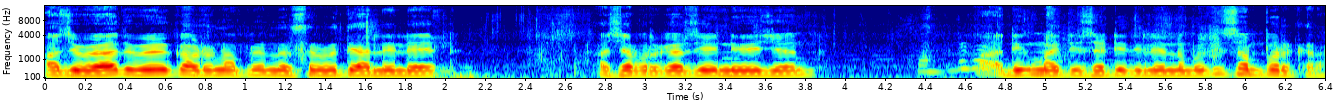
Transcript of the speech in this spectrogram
आज वेळात वेळ काढून आपल्या नर्सरीवरती आलेले आहेत. अशा प्रकारचे नियोजन अधिक माहितीसाठी दिलेल्या नंबरवरती संपर्क करा.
